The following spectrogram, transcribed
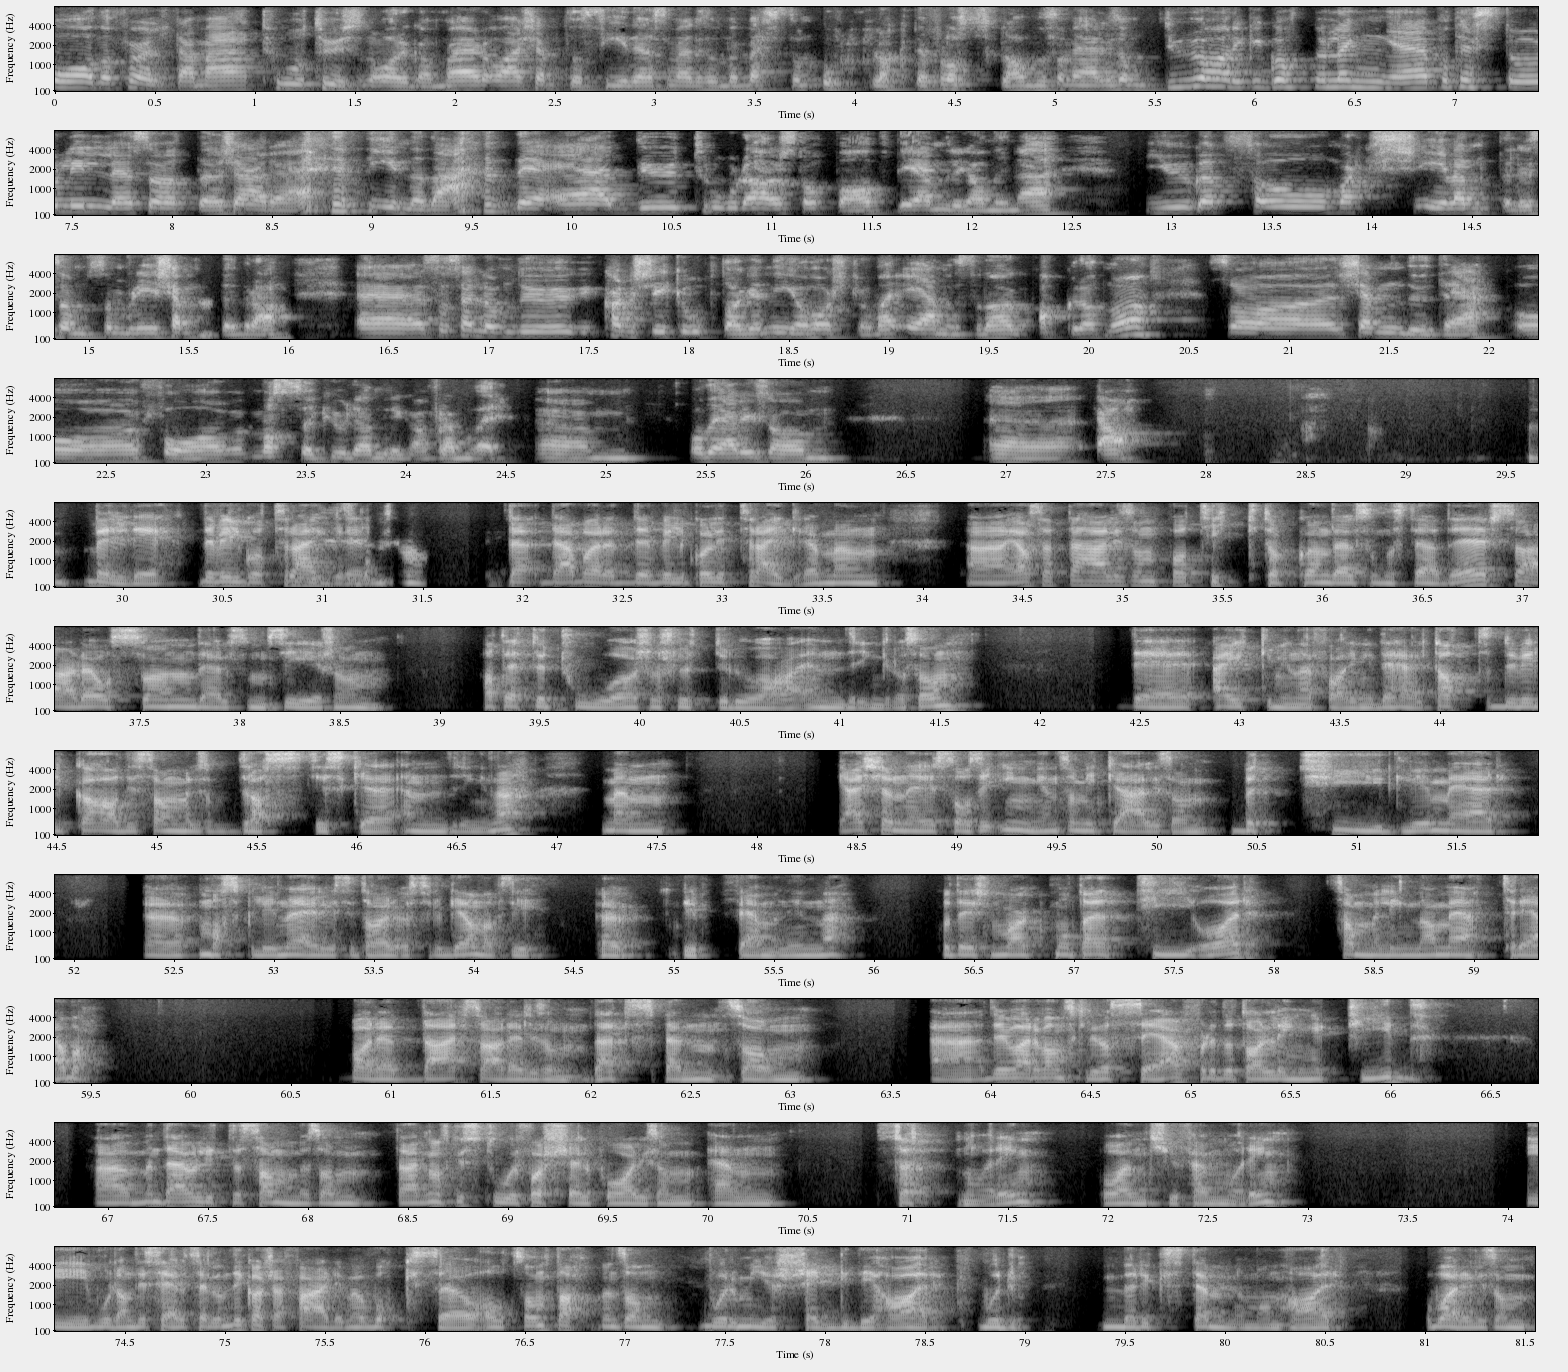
Å, nå følte jeg meg 2000 år gammel, og jeg kommer til å si det som er liksom det mest sånn opplagte flosklene, som er liksom Du har ikke gått noe lenge på testo, lille, søte, kjære, fine deg. Det er Du tror det har stoppa opp de endringene dine. You got so much i vente, liksom, som blir kjempebra. Eh, så selv om du kanskje ikke oppdager nye hårstrå hver eneste dag akkurat nå, så kommer du til å få masse kule endringer fremover. Um, og det er liksom eh, Ja Veldig. Det vil gå treigere. Liksom. Det, det, er bare, det vil gå litt treigere, men uh, jeg har sett det her liksom på TikTok og en del sånne steder, så er det også en del som sier sånn at etter to år så slutter du å ha endringer og sånn. Det er ikke min erfaring i det hele tatt. Du vil ikke ha de samme liksom, drastiske endringene, men jeg kjenner så å si ingen som ikke er liksom, betydelig mer uh, maskuline, eller hvis de tar østrogen, da vil si uh, feminine, quotation mark, på en måte ti år sammenligna med tre, da. Bare der så er det liksom Det er et spenn som eh, Det vil være vanskeligere å se fordi det tar lengre tid. Eh, men det er jo litt det samme som Det er ganske stor forskjell på liksom, en 17-åring og en 25-åring i hvordan de ser ut, selv om de kanskje er ferdig med å vokse og alt sånt, da. Men sånn hvor mye skjegg de har, hvor mørk stemme man har, og bare liksom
